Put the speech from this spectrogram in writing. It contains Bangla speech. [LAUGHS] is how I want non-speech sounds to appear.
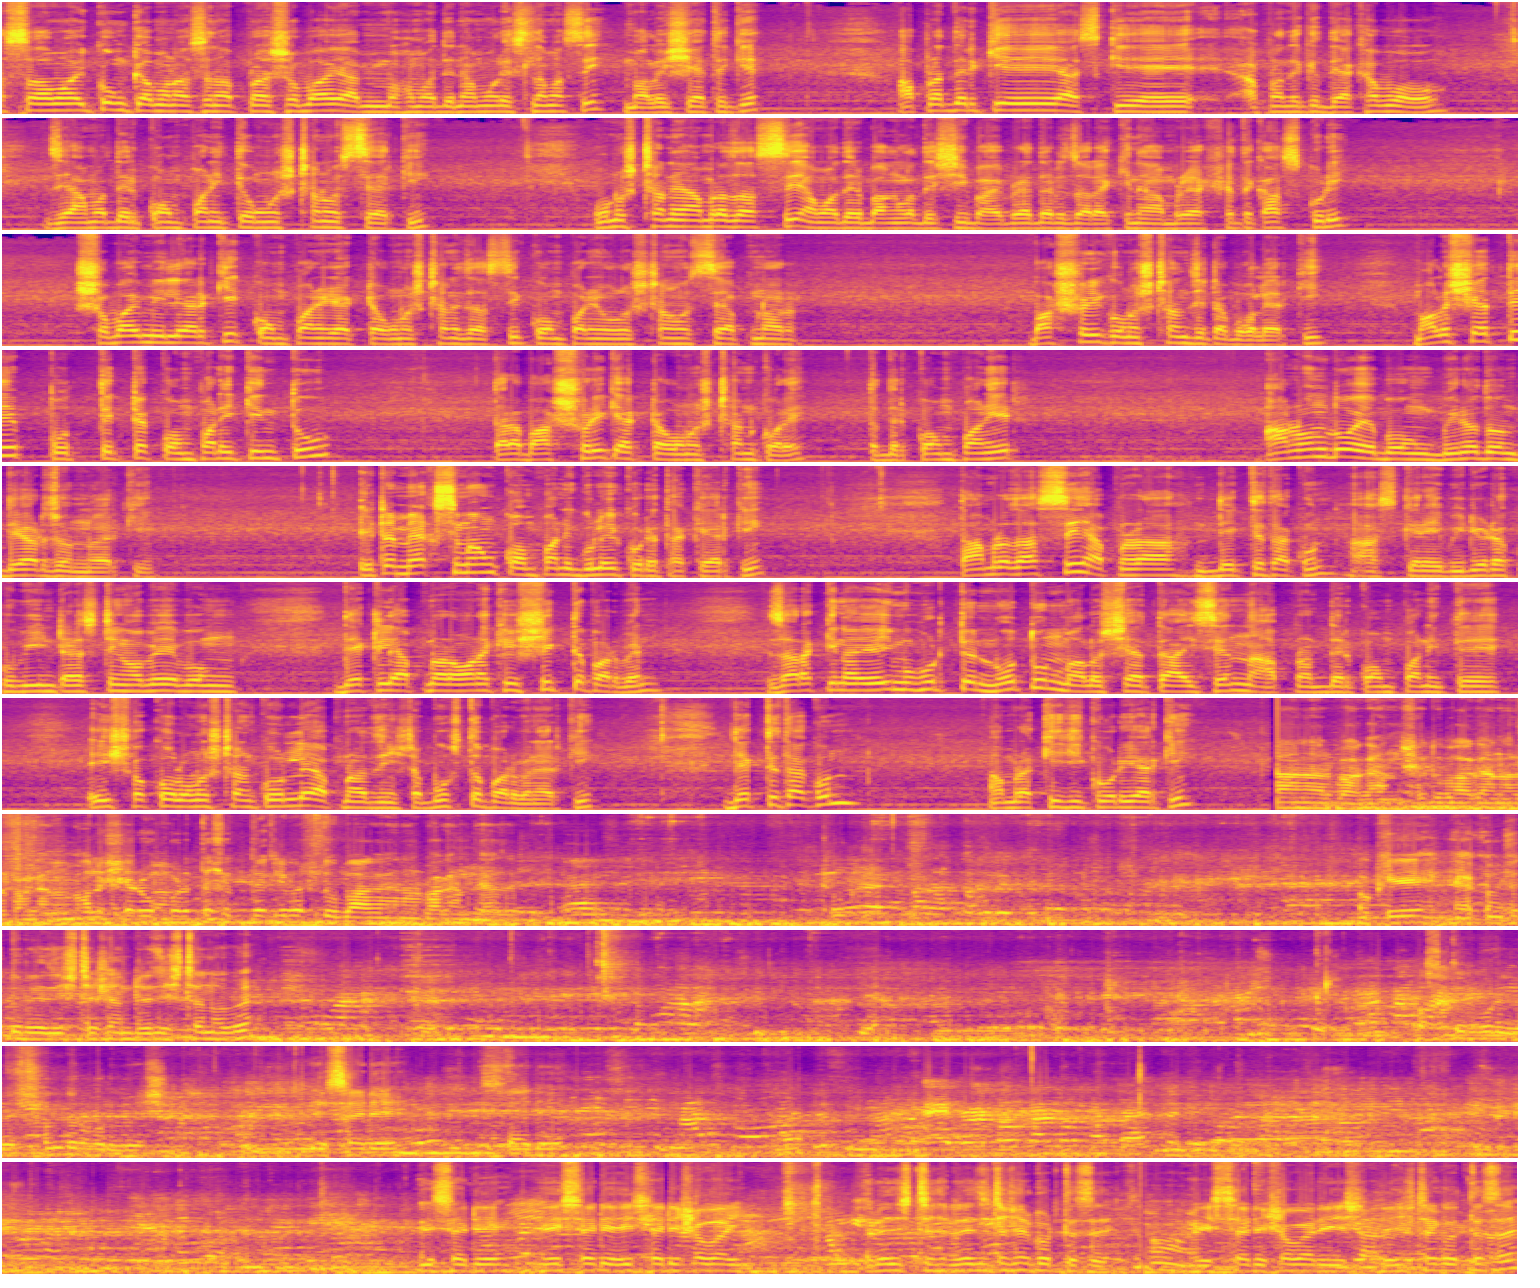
আসসালামু আলাইকুম, কেমন আছেন আপনারা সবাই? আমি মোহাম্মদ ইনামুল ইসলাম আছি, মালয়েশিয়া থেকে। আপনাদেরকে আজকে আপনাদেরকে দেখাবো যে আমাদের কোম্পানিতে অনুষ্ঠান হচ্ছে আর কি। অনুষ্ঠানে আমরা যাচ্ছি, আমাদের বাংলাদেশি ভাই ব্রাদার যারা কিনা আমরা একসাথে কাজ করি। সবাই মিলে আর কি কোম্পানির একটা অনুষ্ঠানে যাচ্ছি। কোম্পানির অনুষ্ঠান হচ্ছে আপনার বাৎসরিক অনুষ্ঠান যেটা বলে আর কি। মালয়েশিয়াতে প্রত্যেকটা কোম্পানি কিন্তু তারা বাৎসরিক একটা অনুষ্ঠান করে। তাদের কোম্পানির আনন্দ এবং বিনোদন দেওয়ার জন্য আর কি। এটা ম্যাক্সিমাম কোম্পানিগুলোই করে থাকে আর কি। তা আমরা যাচ্ছি, আপনারা দেখতে থাকুন। আজকের এই ভিডিওটা খুবই ইন্টারেস্টিং হবে এবং দেখলে আপনারা অনেক কিছু শিখতে পারবেন। যারা কিনা এই মুহূর্তে নতুন মালয়েশিয়াতে আইছেন, আপনাদের কোম্পানিতে এই সকল অনুষ্ঠান করলে আপনারা জিনিসটা বুঝতে পারবেন আর কি। দেখতে থাকুন, আমরা কি কি করি আর কি। বাগান শুধু বাগান আর বাগান। মালয়েশিয়ার উপরে তো শুধু দেখলে শুধু বাগান আর বাগান দেখা যায়। ওকে এখন শুধু রেজিস্ট্রেশন রেজিস্ট্রেশন হবে। অস্থির পরিবেশ, সুন্দর পরিবেশ। এই সাইডে সাইডে এই সাইডে এই সাইডে এই সাইডে সবাই রেজিস্ট্রেশন রেজিস্ট্রেশন করতেছে। এই সাইডে সবাই রেজিস্টার করতেছে।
